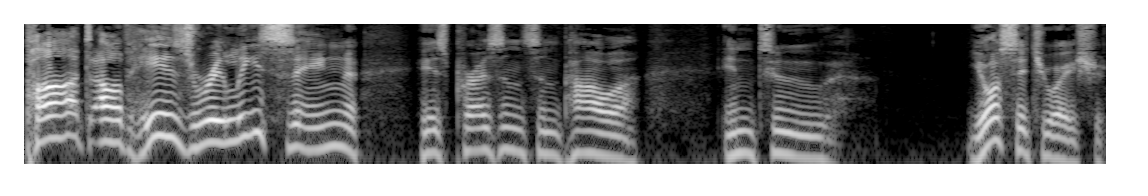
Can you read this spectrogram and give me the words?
part of His releasing His presence and power into your situation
